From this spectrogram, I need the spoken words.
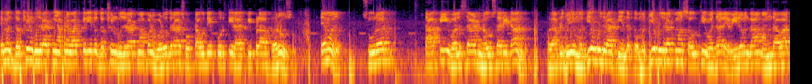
તેમજ દક્ષિણ ગુજરાતની આપણે વાત કરીએ તો દક્ષિણ ગુજરાતમાં પણ વડોદરા છોટાઉદેપુરથી રાજપીપળા, ભરૂચ તેમજ સુરત, તાપી, વલસાડ, નવસારી, ડાંગ હવે આપણે જોઈએ મધ્ય ગુજરાતની અંદર. તો મધ્ય ગુજરાતમાં સૌથી વધારે વિરમગામ, અમદાવાદ,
